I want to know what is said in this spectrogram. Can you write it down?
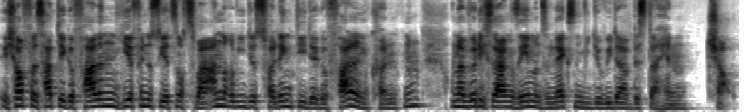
Ich hoffe, es hat dir gefallen. Hier findest du jetzt noch zwei andere Videos verlinkt, die dir gefallen könnten. Und dann würde ich sagen, sehen wir uns im nächsten Video wieder. Bis dahin, ciao.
